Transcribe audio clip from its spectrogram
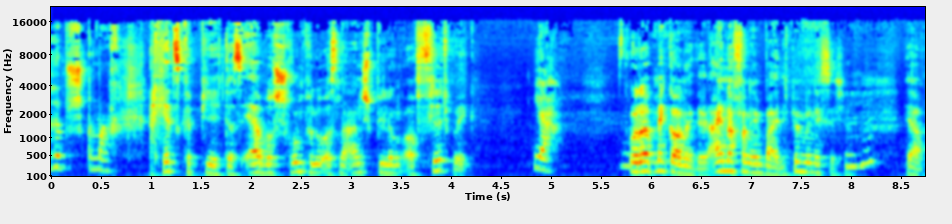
hübsch gemacht. Ach, jetzt kapiere ich, dass Airbus Schrumpelo ist eine Anspielung auf Flitwick. Ja. Oder McGonagall. Einer von den beiden, ich bin mir nicht sicher. Ja.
